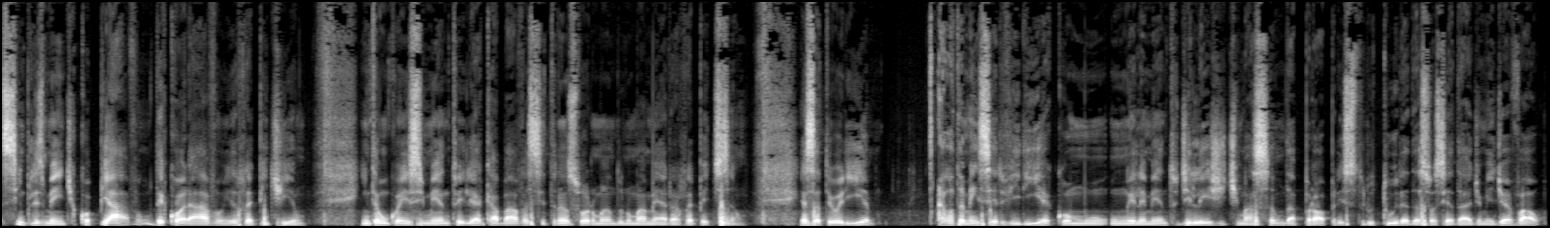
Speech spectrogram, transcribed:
simplesmente copiavam, decoravam e repetiam. Então o conhecimento ele acabava se transformando numa mera repetição. Essa teoria ela também serviria como um elemento de legitimação da própria estrutura da sociedade medieval,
